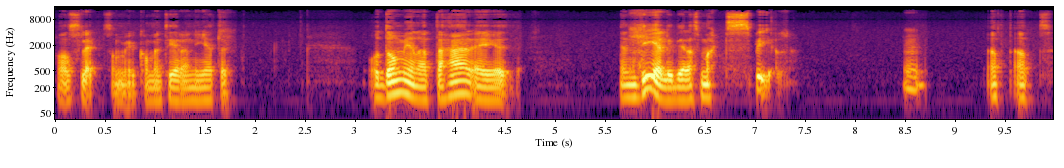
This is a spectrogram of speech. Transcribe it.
har släppt som ju kommenterar nyheter. Och de menar att det här är en del i deras maktspel. Mm. Att, att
